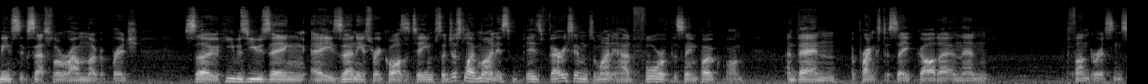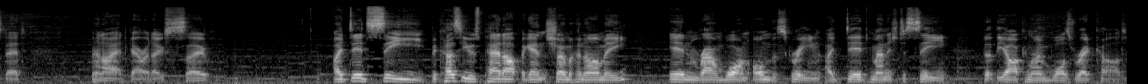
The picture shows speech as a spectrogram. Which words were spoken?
Been successful around Nugget Bridge. So he was using a Xerneas Rayquaza team, so just like mine, it's, it's very similar to mine. It had four of the same Pokemon, and then a Prankster Safeguarder, and then Thundurus instead and I had Gyarados, so I did see, because he was paired up against Shoma Honami in round 1 on the screen, I did manage to see that the Arcanine was red card,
